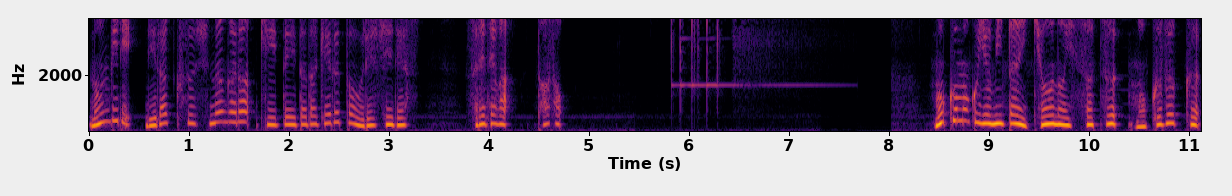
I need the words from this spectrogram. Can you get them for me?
のんびりリラックスしながら聞いていただけると嬉しいです。それではどうぞ。もくもく読みたい今日の一冊木ブック。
